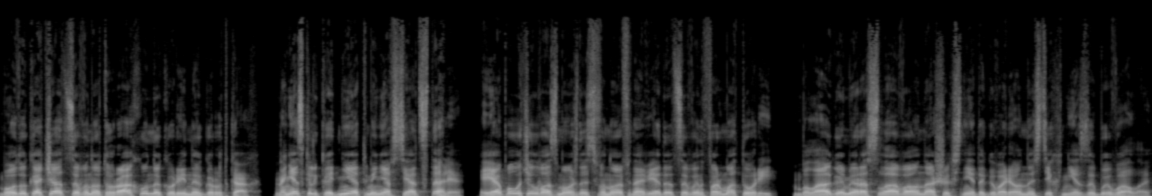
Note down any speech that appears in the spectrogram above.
Буду качаться в натураху на куриных грудках. На несколько дней от меня все отстали, и я получил возможность вновь наведаться в информаторий. Благо, Мирослава о наших с ней договоренностях не забывала.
